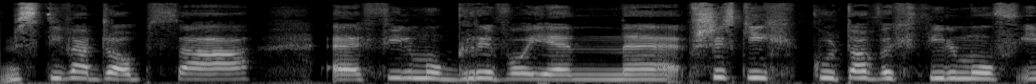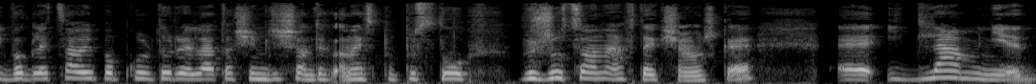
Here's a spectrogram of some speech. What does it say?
Steve'a Jobsa, y, filmu Gry Wojenne, wszystkich kultowych filmów i w ogóle całej popkultury lat 80. Ona jest po prostu wrzucona w tę książkę. Y, I dla mnie,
